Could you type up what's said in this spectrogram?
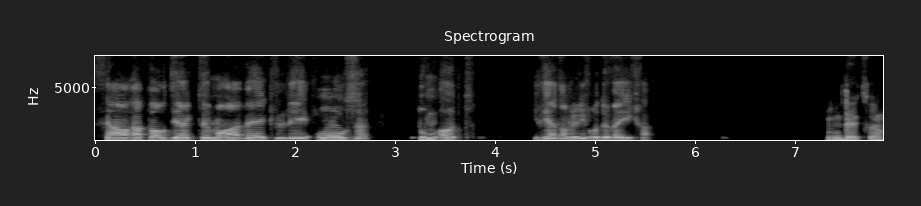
c'est en rapport directement avec les 11 Tumhot qu'il y a dans le livre de Vaïkra. D'accord.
